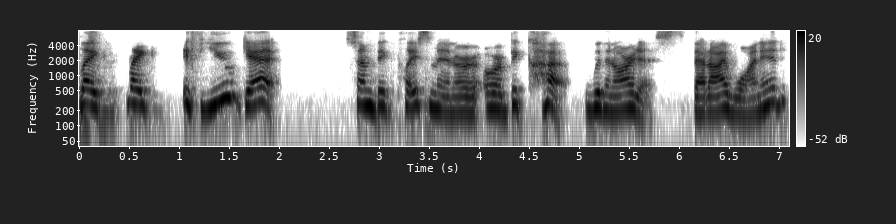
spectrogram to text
like like if you get some big placement or or a big cut with an artist that I wanted,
